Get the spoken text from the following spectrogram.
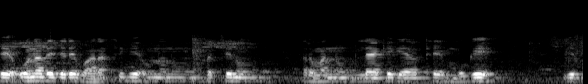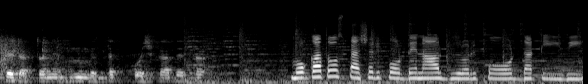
ਤੇ ਉਹਨਾਂ ਦੇ ਜਿਹੜੇ ਵਾਰਸ ਸੀਗੇ, ਉਹਨਾਂ ਨੂੰ ਬੱਚੇ ਨੂੰ, ਰਮਨ ਨੂੰ ਲੈ ਕੇ ਗਿਆ ਉੱਥੇ ਮੁਗੇ, ਜਿੱਥੇ ਡਾਕਟਰ ਨੇ ਉਹਨੂੰ ਮ੍ਰਿਤਕ ਘੋਸ਼ ਕਰ ਦਿੱਤਾ। ਮੋਗਾ ਤੋਂ ਸਪੈਸ਼ਲ ਰਿਪੋਰਟ ਦੇ ਨਾਲ ਬਿਊਰੋ ਰਿਪੋਰਟ ਦਾ ਟੀਵੀ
